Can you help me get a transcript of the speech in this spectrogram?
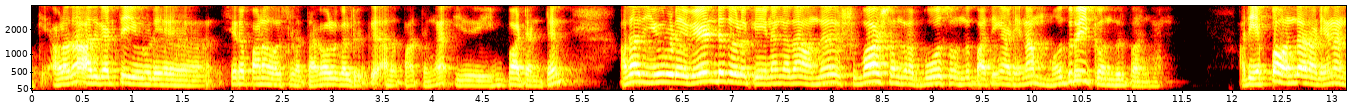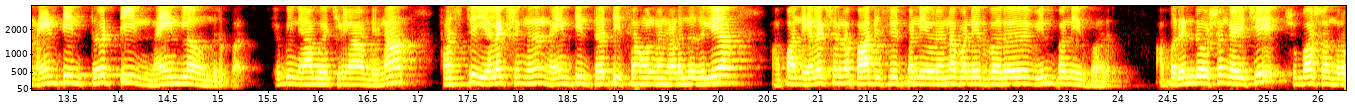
ஓகே அவ்வளோதான் அதுக்கடுத்து இவருடைய சிறப்பான ஒரு சில தகவல்கள் இருக்குது அதை பார்த்துங்க. இது இம்பார்ட்டண்ட்டு அதாவது இவருடைய வேண்டுதலுக்கு இணங்க தான் வந்து சுபாஷ் சந்திர போஸ் வந்து பார்த்திங்க அப்படின்னா மதுரைக்கு வந்திருப்பாருங்க. அது எப்போ வந்தார் அப்படின்னா நைன்டீன் தேர்ட்டி நைனில் வந்திருப்பார். எப்படி ஞாபகம் வச்சுக்கலாம் அப்படின்னா ஃபஸ்ட்டு எலெக்ஷன் நைன்டீன் தேர்ட்டி செவனில் நடந்தது இல்லையா? அப்போ அந்த எலெக்ஷனில் பார்ட்டிசிபேட் பண்ணி இவர் என்ன பண்ணியிருப்பார் வின் பண்ணியிருப்பார் அப்போ ரெண்டு வருஷம் கழித்து சுபாஷ் சந்திர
